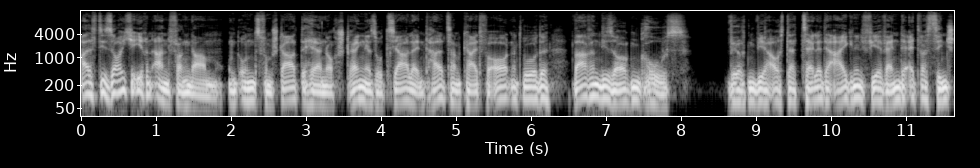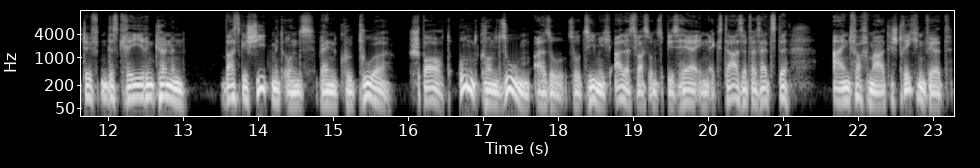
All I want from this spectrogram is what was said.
Als die Seuche ihren Anfang nahm und uns vom Staate her noch strenge soziale Enthaltsamkeit verordnet wurde, waren die Sorgen groß. Würden wir aus der Zelle der eigenen vier Wände etwas Sinnstiftendes kreieren können? Was geschieht mit uns, wenn Kultur, Sport und Konsum, also so ziemlich alles, was uns bisher in Ekstase versetzte, einfach mal gestrichen wird?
